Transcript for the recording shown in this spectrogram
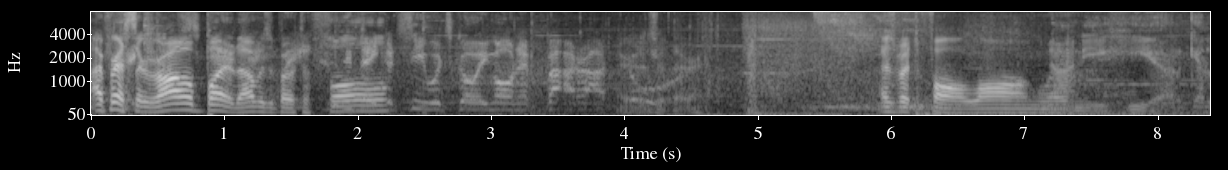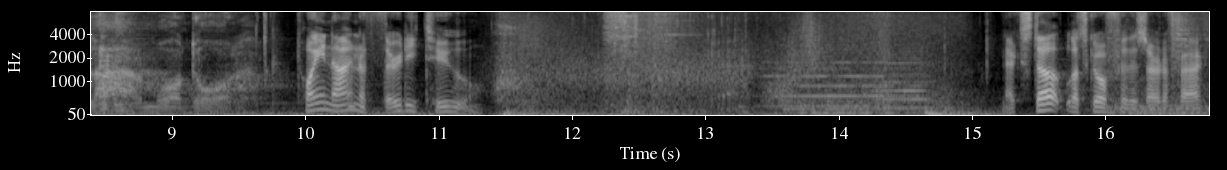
I pressed the wrong button. I was about to fall. could see what's going on in Barad. There it is right there. I was about to fall a long way. Nani here, Gelar Mordor. 29 of 32. Okay. Next up, let's go for this artifact.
